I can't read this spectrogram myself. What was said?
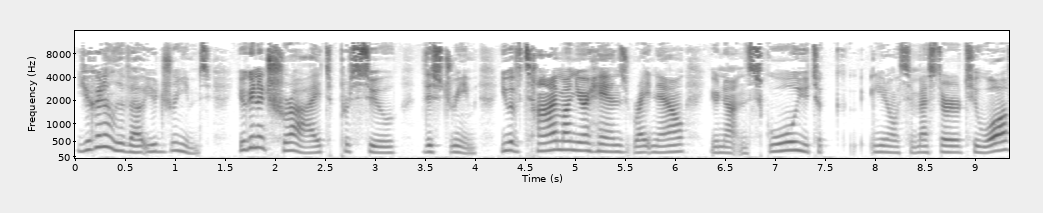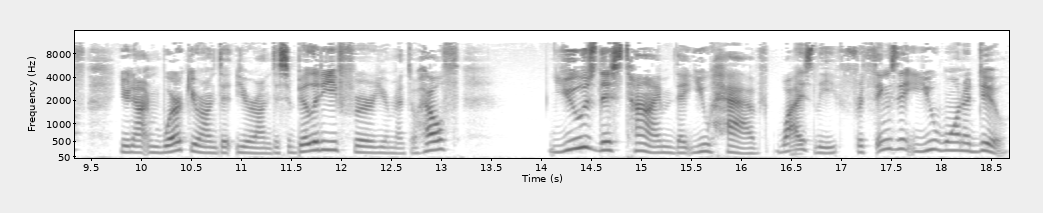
you're going to live out your dreams. You're going to try to pursue this dream. You have time on your hands right now. You're not in school. You took, you know, a semester or two off. You're not in work. You're on di- you're on disability for your mental health. Use this time that you have wisely for things that you want to do.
